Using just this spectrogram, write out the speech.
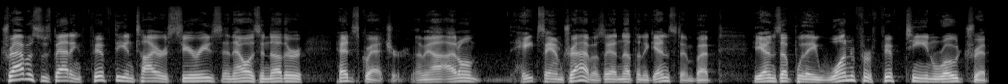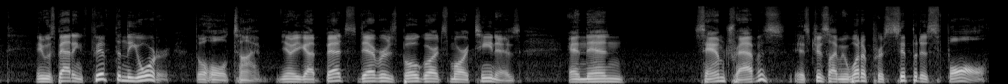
Travis was batting fifth the entire series, and that was another head scratcher. I mean, I, I don't hate Sam Travis. I got nothing against him, but he ends up with a one for 15 road trip, and he was batting fifth in the order the whole time. You know, you got Betts, Devers, Bogaerts, Martinez, and then Sam Travis. It's just, I mean, what a precipitous fall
